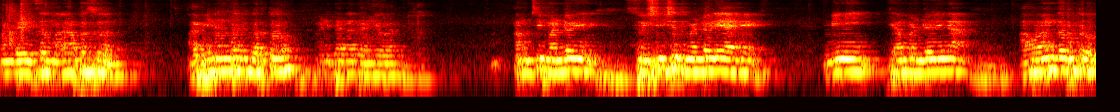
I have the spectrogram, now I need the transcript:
मंडळीचं मनापासून अभिनंदन करतो आणि त्यांना धन्यवाद. देतो आमची मंडळी सुशिक्षित मंडळी आहे. मी या मंडळींना आवाहन करतो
